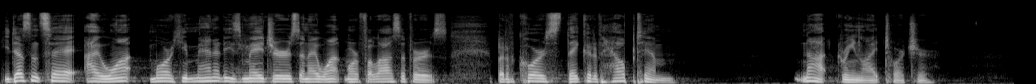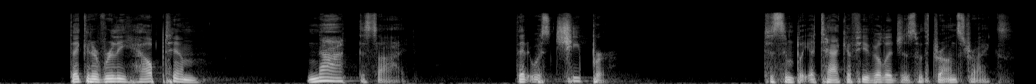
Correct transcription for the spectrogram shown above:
He doesn't say, I want more humanities majors and I want more philosophers. But of course, they could have helped him not green light torture. They could have really helped him not decide that it was cheaper to simply attack a few villages with drone strikes.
